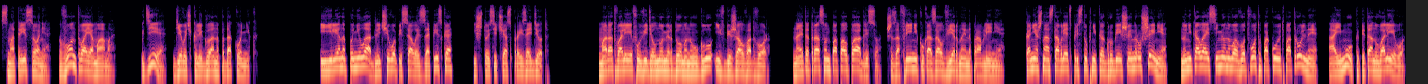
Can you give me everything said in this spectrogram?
«Смотри, Соня, вон твоя мама». «Где?» – девочка легла на подоконник. И Елена поняла, для чего писалась записка и что сейчас произойдет. Марат Валеев увидел номер дома на углу и вбежал во двор. На этот раз он попал по адресу, шизофреник указал верное направление. Конечно, оставлять преступника грубейшее нарушение, но Николая Семенова вот-вот упакуют патрульные, а ему, капитану Валееву,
